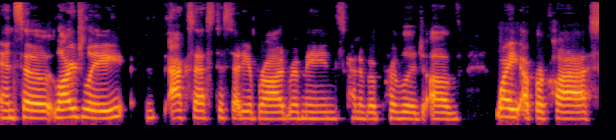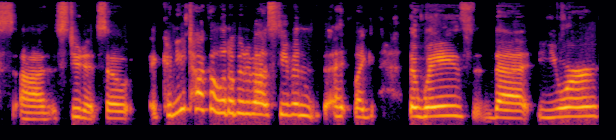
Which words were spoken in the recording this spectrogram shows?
and so largely access to study abroad remains kind of a privilege of white upper class uh, students. So can you talk a little bit about, Stephen, uh, like the ways that your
